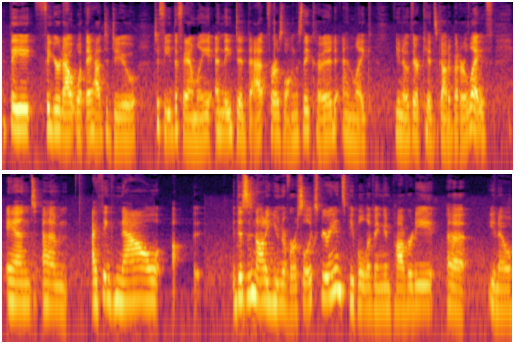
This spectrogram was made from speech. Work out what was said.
they figured out what they had to do to feed the family, and they did that for as long as they could, and like you know, their kids got a better life. And um, I think now. Uh, this is not a universal experience. People living in poverty, uh, you know,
